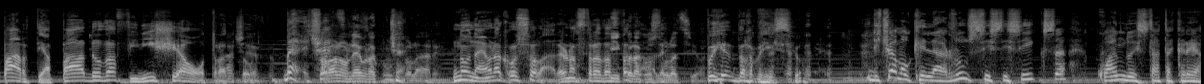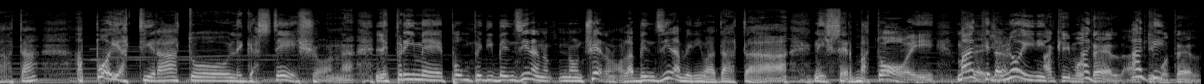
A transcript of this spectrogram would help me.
Parte a Padova, finisce a Otranto. Ah, certo. Beh, certo. Però non è una Cioè, consolare. Non è una consolare, è una strada Piccola statale. consolazione. Poi è bravissimo. Diciamo che la Route 66, quando è stata creata, ha poi attirato le gas station. Le prime pompe di benzina no- non c'erano, la benzina veniva data nei serbatoi, ma anche Beh, da certo. noi. in- Anche i motel, anche i motel.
